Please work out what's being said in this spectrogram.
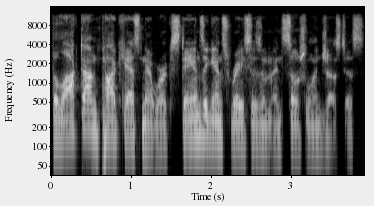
The Locked On Podcast Network stands against racism and social injustice.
